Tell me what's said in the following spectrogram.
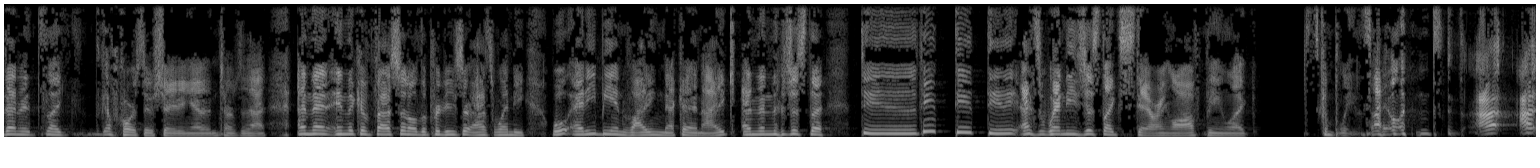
then it's like, of course, they're shading it in terms of that. And then in the confessional, the producer asks Wendy, "Will Eddie be inviting Nneka and Ike?" And then there's just the do do do do as Wendy's just like staring off, being like. It's complete silence. I I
